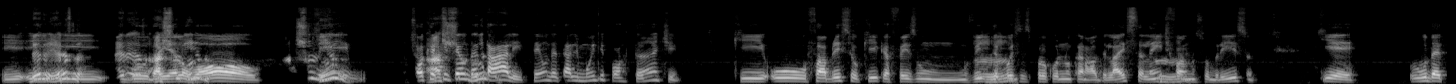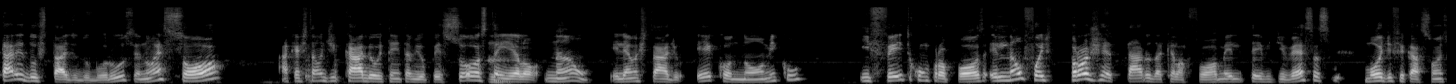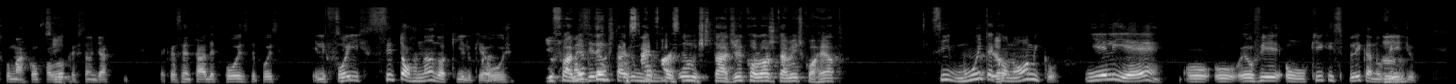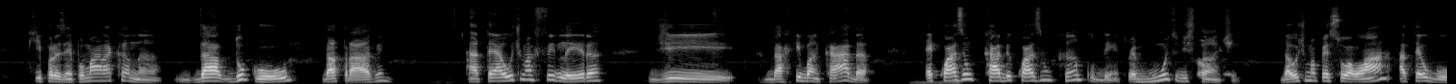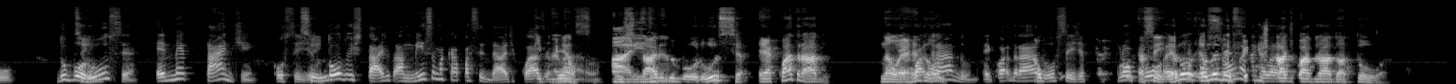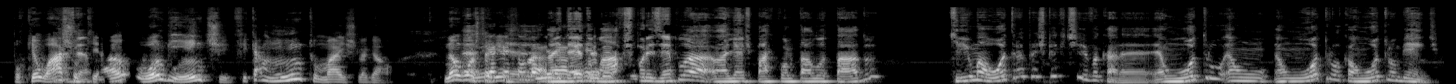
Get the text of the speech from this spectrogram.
E, beleza, e, beleza. Do, da Acho Yellow lindo. Wall. Acho lindo. Que, só que aqui Acho tem um detalhe, lindo. tem um detalhe muito importante que o Fabrício Kika fez um vídeo, uhum. depois vocês procuram no canal dele lá, excelente, uhum. falando sobre isso, que é o detalhe do estádio do Borussia não é só a questão de cabe 80 mil pessoas, tem uhum. ele, não, ele é um estádio econômico e feito com propósito, ele não foi projetado daquela forma, ele teve diversas modificações, como o Marcão falou, Sim. questão de acrescentar depois, depois. Ele foi Sim. se tornando aquilo que é hoje. E o Flamengo tem é um que em fazer um estádio ecologicamente correto. Sim, muito Entendeu? econômico. E ele é, o, o, eu vi o Kika explica no hum. vídeo, que, por exemplo, o Maracanã, da, do gol, da trave, até a última fileira de, da arquibancada, é quase um cabe quase um campo dentro, é muito distante. Da última pessoa lá até o gol. Do Borussia Sim. é metade, ou seja, Sim. todo o estádio, a mesma capacidade quase. Né? o estádio do Borussia é quadrado. Não, é, é redondo. quadrado, é quadrado, então, ou seja, propor, assim, eu, não, eu não defendo aquela... o estádio quadrado à toa, porque eu acho é. que a, o ambiente fica muito mais legal. Não é, gostaria a, de... da, a ideia do Marcos, por exemplo, a Allianz Parque quando está lotado, cria uma outra perspectiva, cara. É, é, um outro, é um, é um outro local, um outro ambiente.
